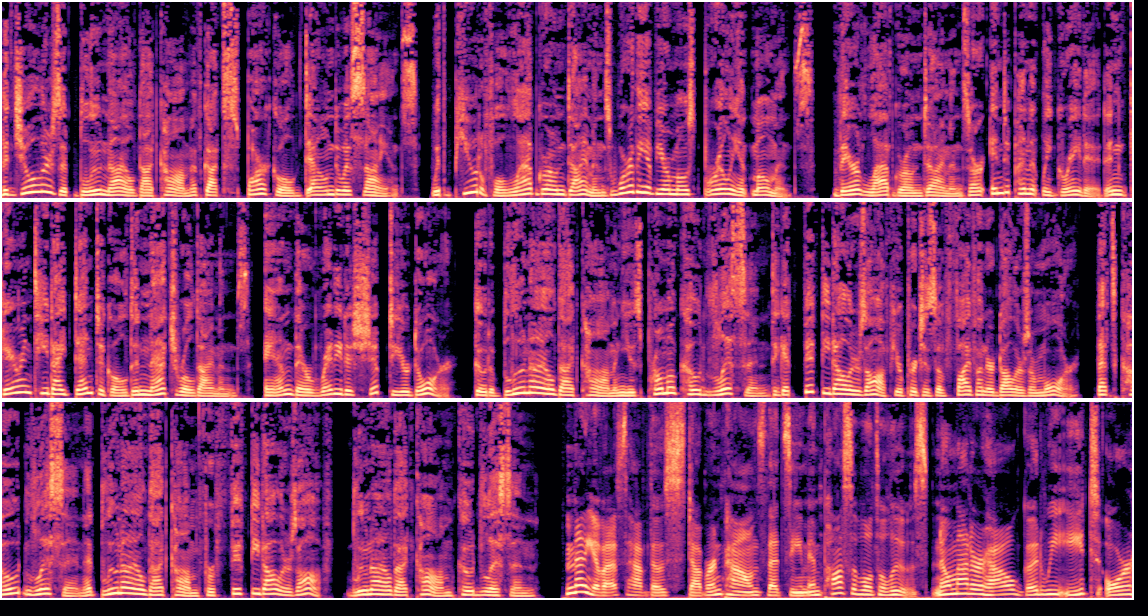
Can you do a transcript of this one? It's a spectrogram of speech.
Natural diamonds ready to sure door dot com use from listen to get fifty dollars off you purchase five hundred off blue Nile dot com son how good we eat our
